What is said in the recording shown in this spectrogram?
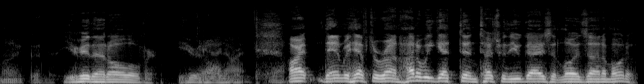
My goodness. You hear that all over. You hear it yeah, all over. Yeah. All right, Dan, we have to run. How do we get in touch with you guys at Lloyd's Automotive?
